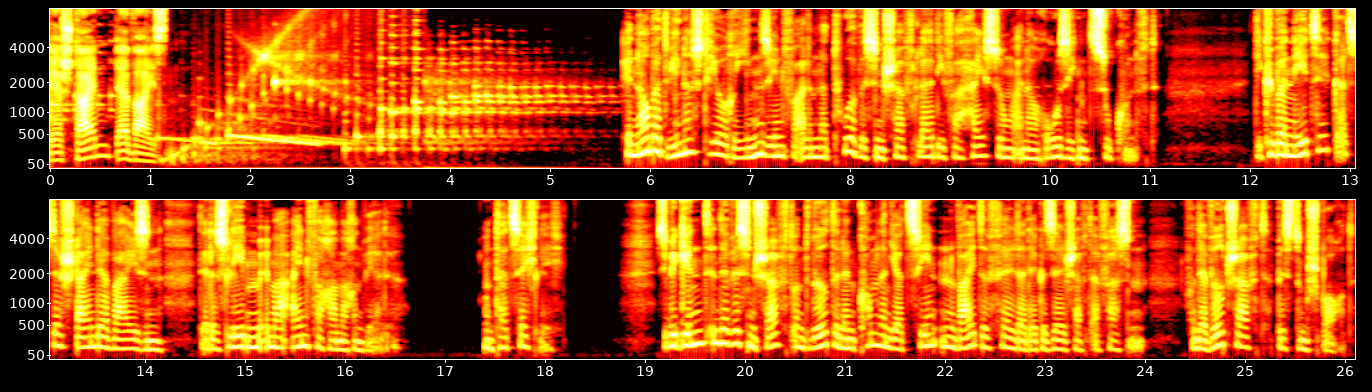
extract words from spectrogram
Der Stein der Weisen. In Norbert Wieners Theorien sehen vor allem Naturwissenschaftler die Verheißung einer rosigen Zukunft. Die Kybernetik als der Stein der Weisen, der das Leben immer einfacher machen werde. Und tatsächlich. Sie beginnt in der Wissenschaft und wird in den kommenden Jahrzehnten weite Felder der Gesellschaft erfassen, von der Wirtschaft bis zum Sport.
